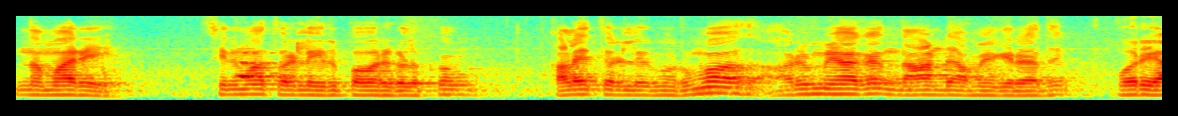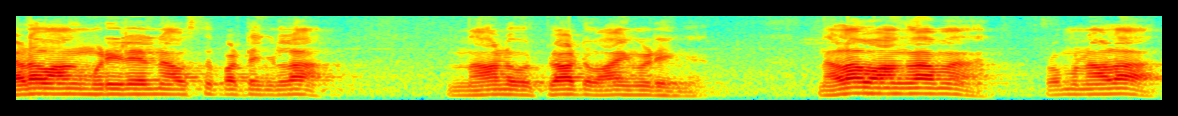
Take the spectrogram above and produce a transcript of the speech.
இந்த மாதிரி சினிமா துறையில் இருப்பவர்களுக்கும் கலைத்துறையில் ரொம்ப அருமையாக இந்த ஆண்டு அமைகிறது. ஒரு இடம் வாங்க முடியலன்னு அவசரப்பட்டீங்களா நான் ஒரு பிளாட் வாங்கி விடுங்க. நிலம் வாங்காமல் ரொம்ப நாளாக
